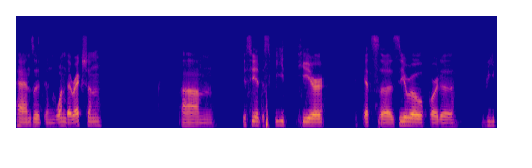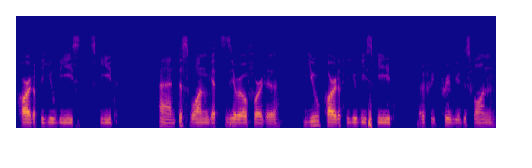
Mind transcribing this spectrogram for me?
pans it in one direction. Um, you see at the speed here, it gets uh, zero for the V part of the UV speed, and this one gets zero for the U part of the UV speed. So if we preview this one,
